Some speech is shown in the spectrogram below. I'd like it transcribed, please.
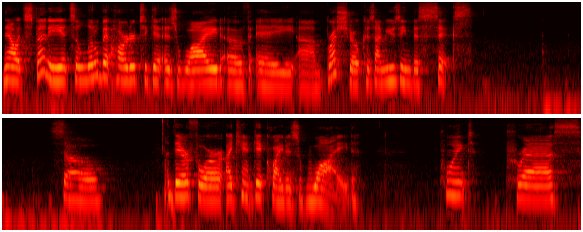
Now it's funny, it's a little bit harder to get as wide of a um, brush stroke because I'm using this six. So therefore I can't get quite as wide. Point, press.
